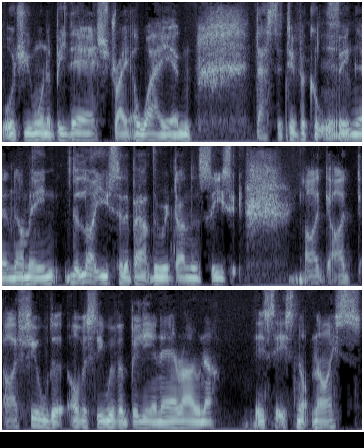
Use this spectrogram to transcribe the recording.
or do you want to be there straight away? And that's the difficult yeah. thing. And I mean, like you said about the redundancies, I, I, I feel that obviously with a billionaire owner, it's it's not nice.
